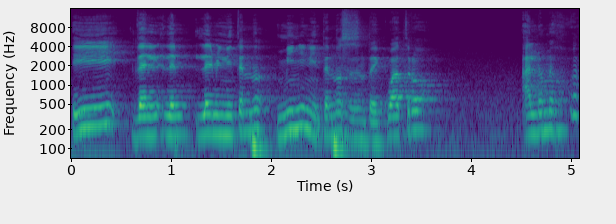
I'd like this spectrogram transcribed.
Y del, del- del mini, Nintendo, mini Nintendo 64, a lo mejor.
